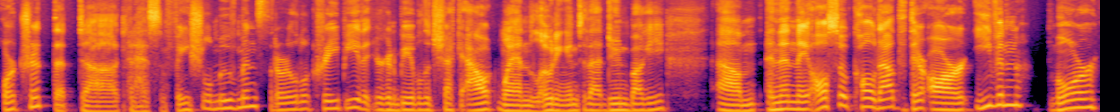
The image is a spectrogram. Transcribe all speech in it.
portrait that uh, kind of has some facial movements that are a little creepy that you're going to be able to check out when loading into that dune buggy. Um, and then they also called out that there are even more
